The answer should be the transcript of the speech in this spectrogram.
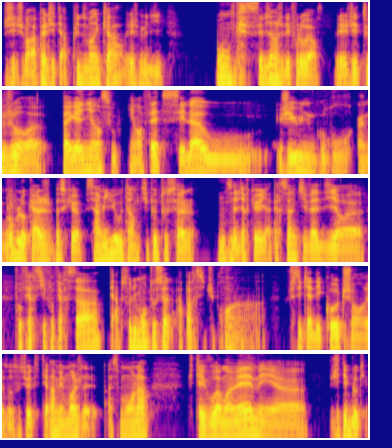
je me rappelle, j'étais à plus de 20K, et je me dis bon, c'est bien, j'ai des followers, mais j'ai toujours euh, pas gagné un sou. Et en fait, c'est là où j'ai eu une gros, un gros blocage, parce que c'est un milieu où t'es un petit peu tout seul. Mhm. C'est-à-dire qu'il y a personne qui va te dire euh, faut faire ci, faut faire ça. T'es absolument tout seul, à part si tu prends un. Je sais qu'il y a des coachs en réseaux sociaux, etc. Mais moi, je, à ce moment-là, j'étais vous à moi-même et euh, j'étais bloqué.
